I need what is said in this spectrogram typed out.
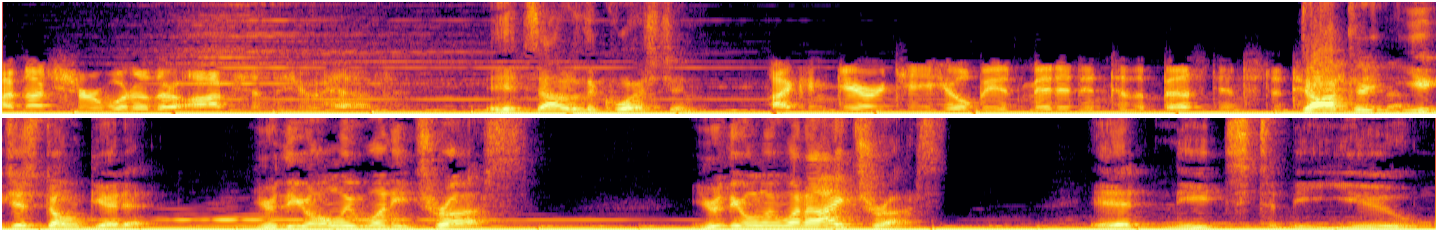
I'm not sure what other options you have. it's out of the question. I can guarantee he'll be admitted into the best institution. Doctor, you just don't get it. You're the only one he trusts. You're the only one I trust. It needs to be you.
